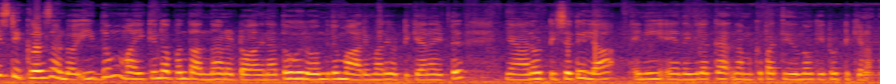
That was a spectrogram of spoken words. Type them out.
ഈ സ്റ്റിക്കേഴ്സ് ഉണ്ടോ? ഇതും മൈക്കിന്റെ ഒപ്പം തന്നാണ് കേട്ടോ. അതിനകത്ത് ഓരോന്നിലും മാറി മാറി ഒട്ടിക്കാനായിട്ട്. ഞാൻ ഒട്ടിച്ചിട്ടില്ല. ഇനി ഏതെങ്കിലുമൊക്കെ നമുക്ക് പറ്റിയത് നോക്കിയിട്ട് ഒട്ടിക്കണം.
